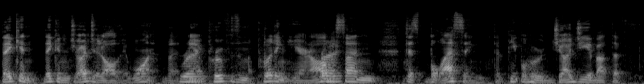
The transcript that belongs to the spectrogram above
they can they can judge it all they want, but you know, proof is in the pudding here, and all of a sudden this blessing, the people who are judgy about the f-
